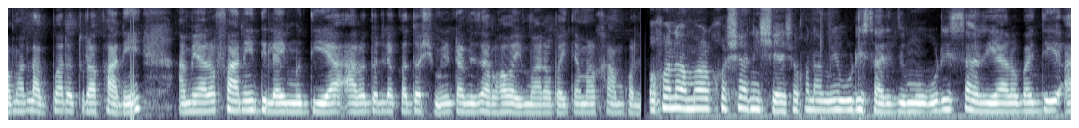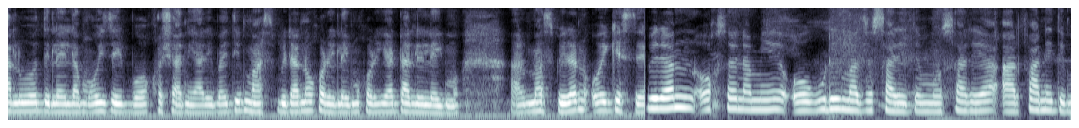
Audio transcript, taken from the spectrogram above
আমার লাগবো আরও তোরা পানি আমি আরও পানি দিলাইমু দিয়া আরও দুই লক্ষ দশ মিনিট আমি জাল খাওয়াইমু আর অবাইদে আমার কাম করি ওখানে আমার খসানি শেষ ওখানে আমি উড়ি সারি দিম। উড়ি সারি আর অবাইদি আলুও দিলাইলাম ওই যাইব খসানি আর এবাইদি মাছ বিরানও করিলাইমু করিয়া লাইমু। আর মাছ বিরান ওই গেছে। বিরান অক্সাইন আমি ও উড়ির মাঝে সারি দিমু সারিয়া আর পানি দিম।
